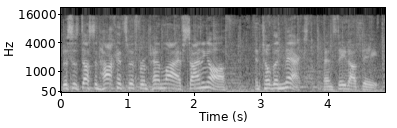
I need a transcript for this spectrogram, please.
This is Dustin Hockensmith from Penn Live signing off until the next Penn State Update.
